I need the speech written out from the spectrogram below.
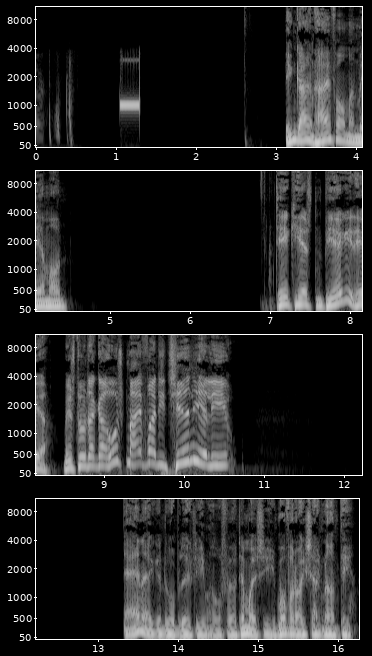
Tak. Ikke engang en hej får man mere, Morten. Det er Kirsten Birgit her. Hvis du da kan huske mig fra dit tidligere liv. Jeg aner ikke, at du er blevet klimaoverfører. Det må jeg sige. Hvorfor har du ikke sagt noget om det?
